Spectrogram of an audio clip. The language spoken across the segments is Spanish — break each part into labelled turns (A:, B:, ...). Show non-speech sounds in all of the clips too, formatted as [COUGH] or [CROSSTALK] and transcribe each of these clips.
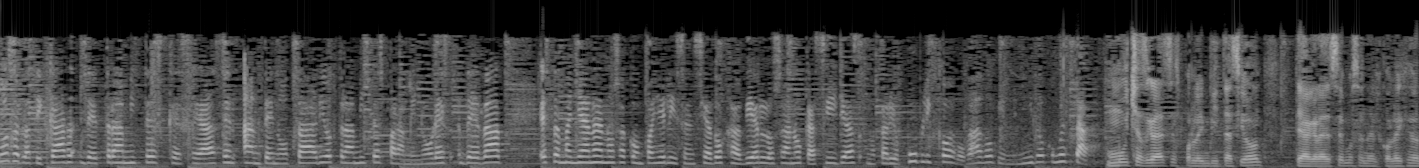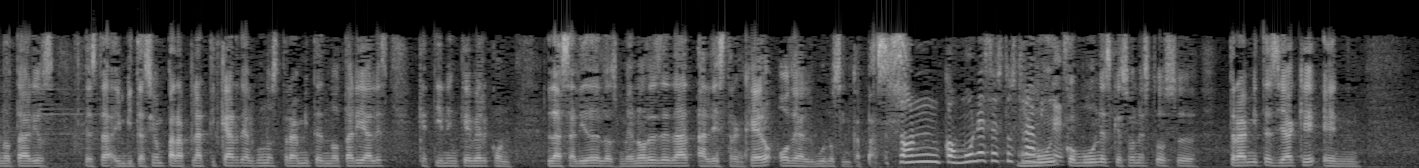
A: Vamos a platicar de trámites que se hacen ante notario, trámites para menores de edad. Esta mañana nos acompaña el licenciado Javier Lozano Casillas, notario público, abogado. Bienvenido, ¿cómo está?
B: Muchas gracias por la invitación. Te agradecemos en el Colegio de Notarios esta invitación para platicar de algunos trámites notariales que tienen que ver con la salida de los menores de edad al extranjero o de algunos incapaces.
A: ¿Son comunes estos trámites?
B: Muy comunes que son estos uh, trámites, ya que en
